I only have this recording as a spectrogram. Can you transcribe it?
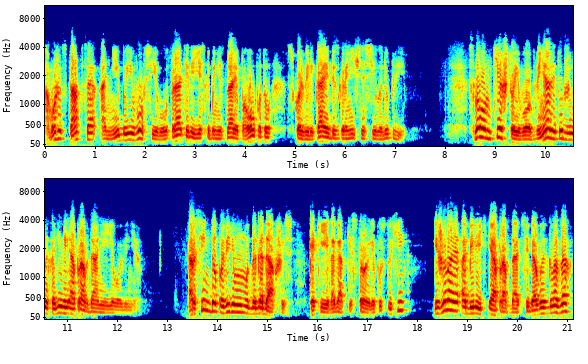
а может статься, они бы и вовсе его утратили, если бы не знали по опыту, сколь велика и безгранична сила любви. Словом, те, что его обвиняли, тут же находили и оправдание его вине. Арсиндо, по-видимому, догадавшись, какие догадки строили пастухи, и желая обелить и оправдать себя в их глазах,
